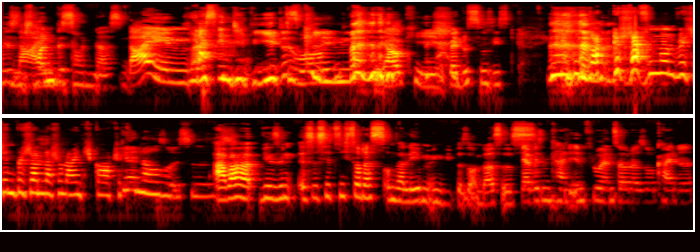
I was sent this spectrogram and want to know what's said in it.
wir sind Nein. schon besonders. Nein! Jedes Individuum. Das Ja, okay, wenn du es so siehst. Wir sind Gott geschaffen und wir sind besonders und einzigartig. Genau so ist es. Aber wir sind, es ist jetzt nicht so, dass unser Leben irgendwie besonders ist. Ja, wir sind keine Influencer oder so, keine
